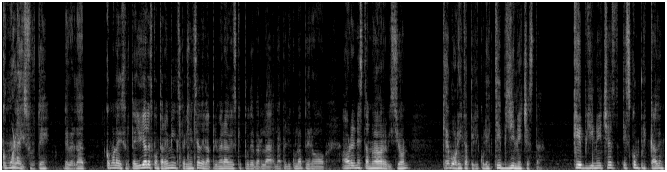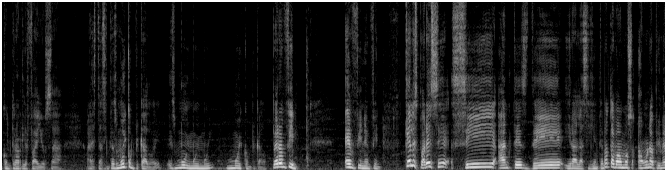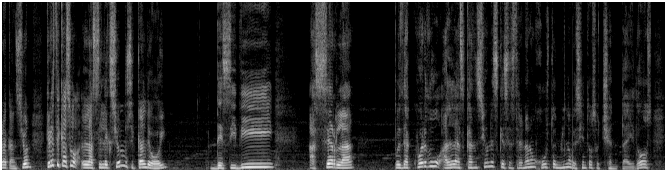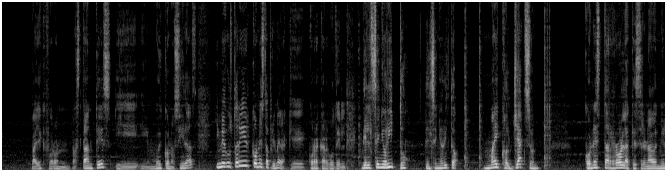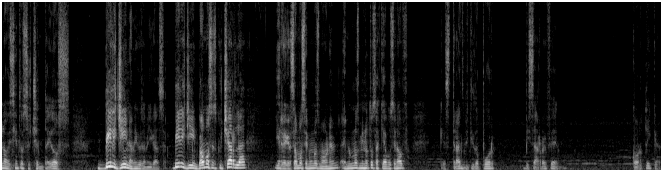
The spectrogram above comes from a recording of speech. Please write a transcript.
¿Cómo la disfruté? De verdad, ¿cómo la disfruté? Yo ya les contaré mi experiencia de la primera vez que pude ver la, película, pero ahora en esta nueva revisión, qué bonita película y qué bien hecha está. Qué bien hecha, es, complicado encontrarle fallos a, a esta cinta. Es muy complicado, ¿eh? es muy, muy, muy, muy complicado. Pero en fin, en fin, en fin. ¿Qué les parece si antes de ir a la siguiente nota vamos a una primera canción? Que en este caso la selección musical de hoy decidí hacerla pues de acuerdo a las canciones que se estrenaron justo en 1982. Vaya que fueron bastantes y, muy conocidas. Y me gustaría ir con esta primera que corre a cargo del, señorito, del señorito Michael Jackson con esta rola que estrenaba en 1982. Billie Jean, amigos y amigas. Billie Jean, vamos a escucharla y regresamos en unos, en unos minutos aquí a Voz que es transmitido por Bizarro FM. Corte y queda.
